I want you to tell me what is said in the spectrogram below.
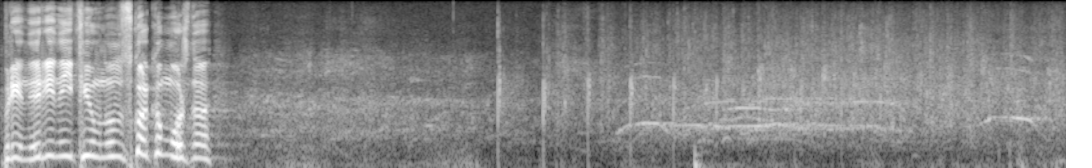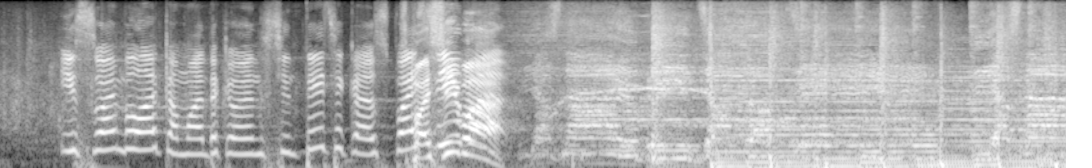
блин, Ирина Ефимовна, ну сколько можно? И с вами была команда КВН «Синтетика». Спасибо! Спасибо! Я знаю, придет тот день, я знаю,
